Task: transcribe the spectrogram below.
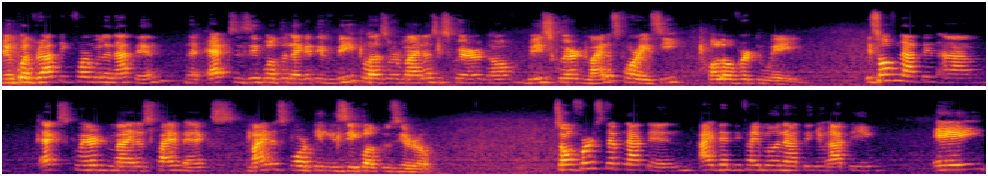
Yung quadratic formula natin, na x is equal to negative b plus or minus square root of b squared minus 4ac all over 2a. I-solve natin ang x squared minus 5x minus 14 is equal to 0. So, first step natin, identify muna natin yung ating a,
